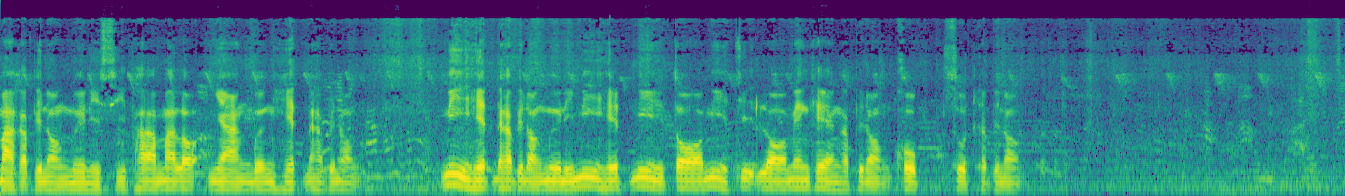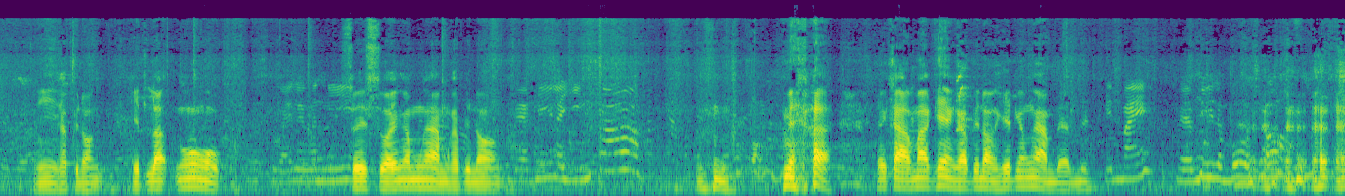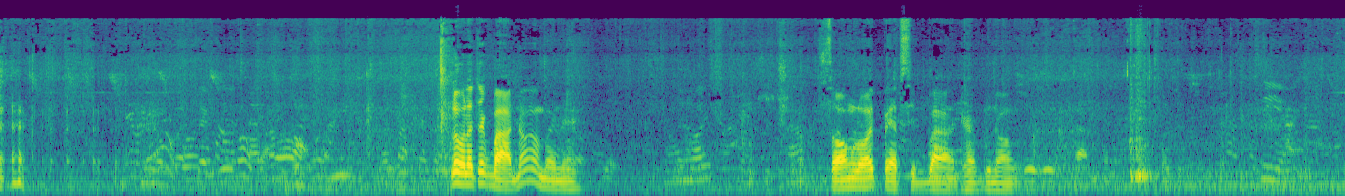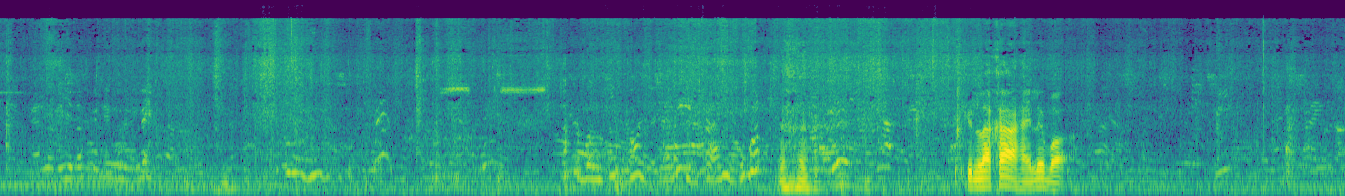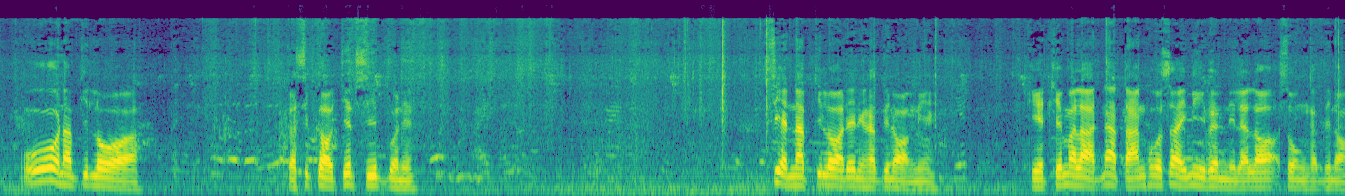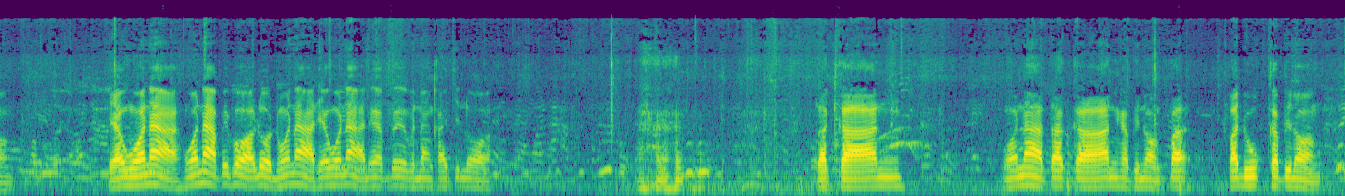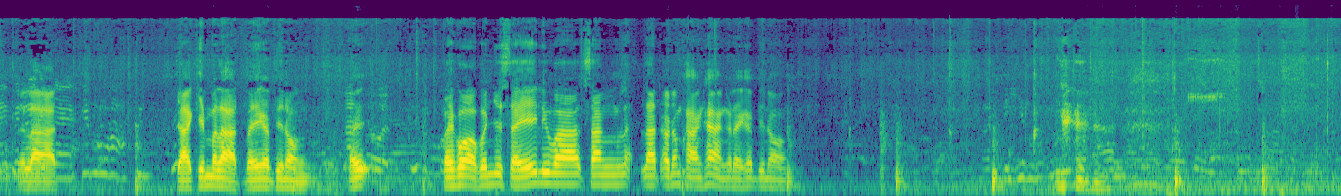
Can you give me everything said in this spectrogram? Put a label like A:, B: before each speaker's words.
A: มาครับพี่น้องมือนี้สีพามาเลาะยางเบิงเห็ดนะครับ พี่น้องมีเห็ดนะครับ พี่น้องมือนี้มีเห็ดมีตอมีจิรอแมงแข้งครับ พี่น้องครบสุดครับพี่น้อง นี่ครับพี่น้องเห็ดละโงก
B: สวยเลยวันนี้
A: สวยๆงามๆครับพี่น้อง
B: แบบนี้แหละหญิงชอบ
A: แม่ค่ะแม่ค่ะมากแข้งครับพี่น้องเห็ดงามๆแบบนี้
B: เห็นไหมแบบนี้ละโบชอบ
A: โลละจักบาทเนาะมือนี้สองร้อยแปดสิบบาทครับพี่น้อง
B: คือเบิ่งคลิปก่อนเดี๋ยวจะได้กินของอยู่
A: ขึ้นราคาให้เลยบ่โอ้นับกิโลอะกับสิบเก้าเจ็ดสิบบ่นี่ เสียนนับกิโลได้นี่ครับพี่น้องนี่เขตเขมราชหน้าตาลโพไซมีเพิ่นนี่แหละเลาะส่งครับพี่น้องแถวหัวหน้า หัวหน้าไปพ่อโลดหัวหน้าแถวหัวหน้านะครับเด้อพนนังขายจิโลตาการ หัวหน้าตาการครับพี่น้องปลาปลาดุกครับพี่น้องตลาดจากเขมราชไปครับพี่น้องไปไปพ่อเพิ่นอยู่ไสหรือว่าสั่งลัดเอาน้ำค้างข้างก็ได้ครับพี่น้อง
